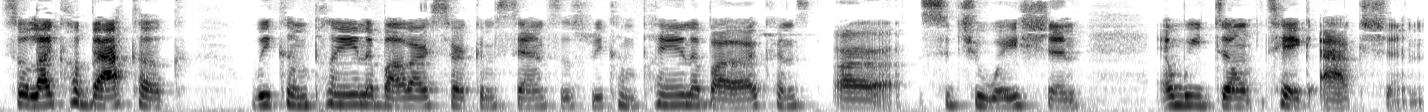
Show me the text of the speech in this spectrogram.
So, like Habakkuk, we complain about our circumstances, we complain about our, our situation, and we don't take action.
